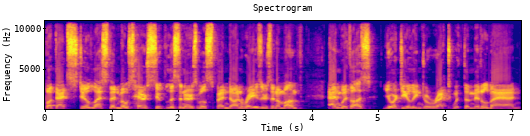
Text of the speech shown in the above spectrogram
but that's still less than most Hairsuit listeners will spend on razors in a month. And with us, you're dealing direct with the middleman.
